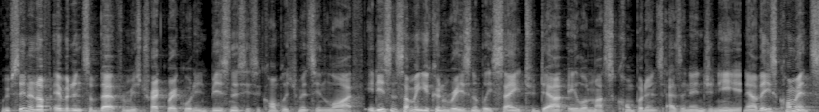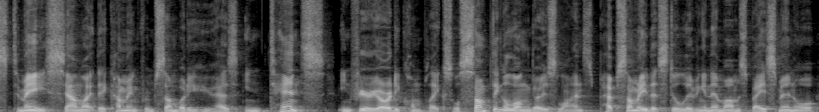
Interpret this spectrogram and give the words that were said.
We've seen enough evidence of that from his track record in business, his accomplishments in life. It isn't something you can reasonably say to doubt Elon Musk's competence as an engineer. Now, these comments to me sound like they're coming from somebody who has intense inferiority complex or something along those lines. Perhaps somebody that's still living in their mum's basement or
